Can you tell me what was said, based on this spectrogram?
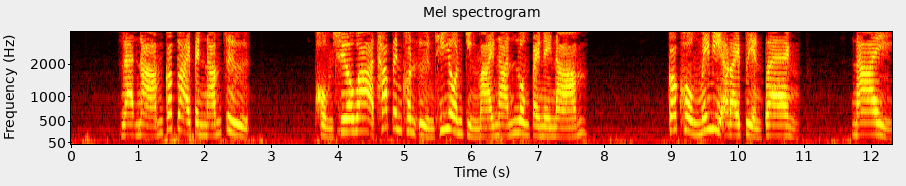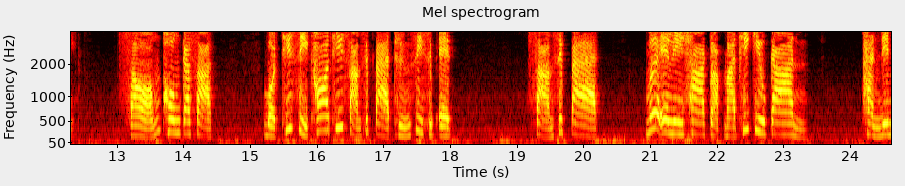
ำและน้ำก็กลายเป็นน้ำจืด ผมเชื่อว่าถ้าเป็นคนอื่นที่โยนกิ่งไม้นั้นลงไปในน้ำก็คงไม่มีอะไรเปลี่ยนแปลง ในสองพงกษัตริย์ บทที่สี่ข้อที่สามสิบแปดถึงสี่สิบเอ็ดสามสิบแปดเมื่อเอลีชากลับมาที่กิวการแผ่นดิน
